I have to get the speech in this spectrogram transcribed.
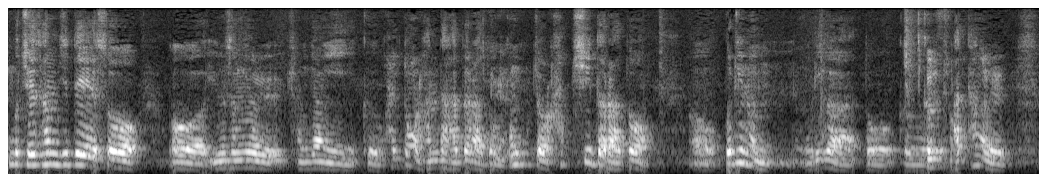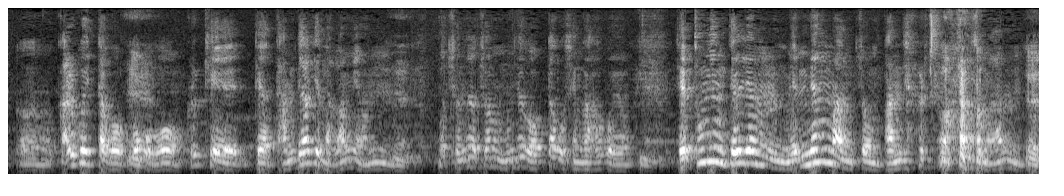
뭐 제3지대에서 어, 윤석열 총장이 그 활동을 한다 하더라도 네. 궁극적으로 합치더라도 어, 뿌리는 우리가 또그 그렇죠. 바탕을 어, 깔고 있다고 네. 보고 그렇게 대- 담대하게 나가면 네. 뭐 전혀 저는 문제가 없다고 생각하고요. 네. 대통령 되려는 몇 명만 좀 반대할 수 있겠지만 예.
